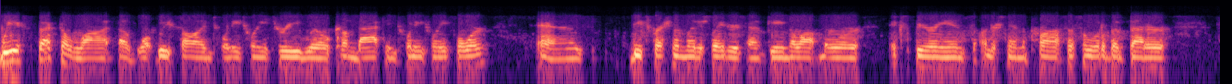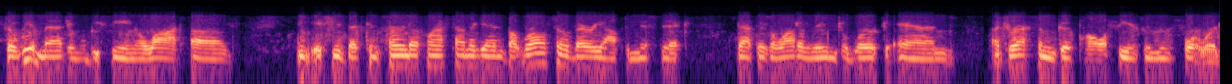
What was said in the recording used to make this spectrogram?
We expect a lot of what we saw in 2023 will come back in 2024 as these freshman legislators have gained a lot more experience, understand the process a little bit better. So we imagine we'll be seeing a lot of the issues that concerned us last time again, but we're also very optimistic that there's a lot of room to work and address some good policy as we move forward.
